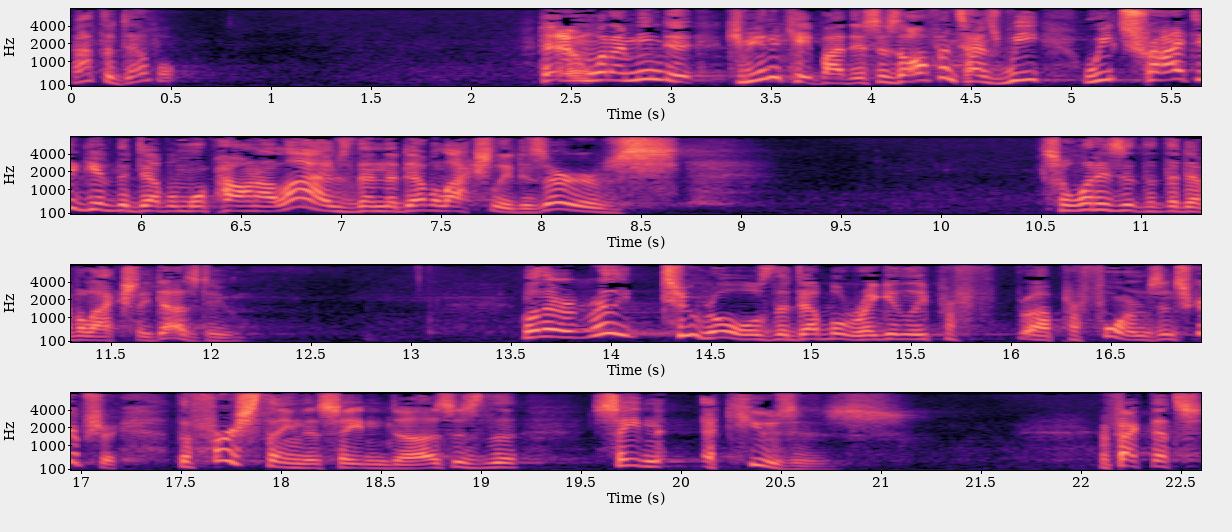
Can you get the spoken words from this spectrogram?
not the devil. And what I mean to communicate by this is oftentimes we, we try to give the devil more power in our lives than the devil actually deserves. So what is it that the devil actually does do? Well, there are really two roles the devil regularly uh, performs in Scripture. The first thing that Satan does is the Satan accuses. In fact, that's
